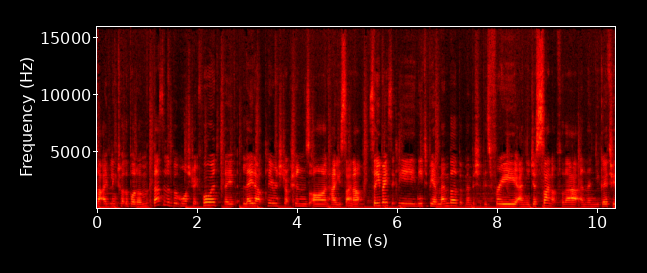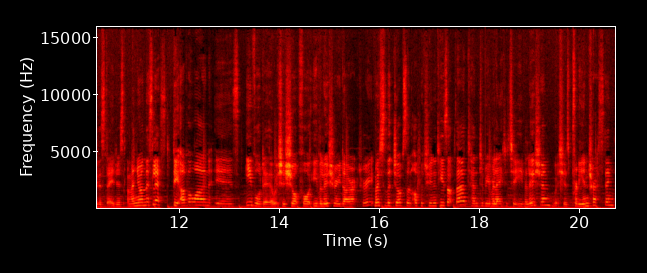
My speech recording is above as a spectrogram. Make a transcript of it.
that I've linked to at the bottom that's a little bit more straightforward. They they've laid out clear instructions on how you sign up. So you basically need to be a member, but membership is free and you just sign up for that and then you go through the stages and then you're on this list. The other one is EvolDir, which is short for Evolutionary Directory. Most of the jobs and opportunities up there tend to be related to evolution, which is pretty interesting.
